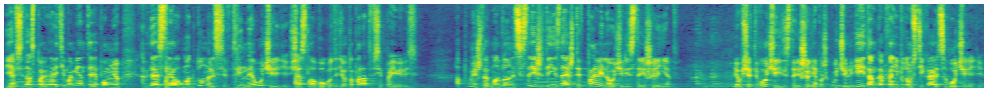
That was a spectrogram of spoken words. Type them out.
Я всегда вспоминаю эти моменты. Я помню, когда я стоял в Макдональдсе в длинной очереди. Сейчас, слава богу, вот эти вот аппараты все появились. А помнишь, ты в Макдональдсе стоишь, и ты не знаешь, ты в правильной очереди стоишь или нет. И вообще, ты в очереди стоишь или нет, потому что куча людей, и там как-то они потом стекаются в очереди.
